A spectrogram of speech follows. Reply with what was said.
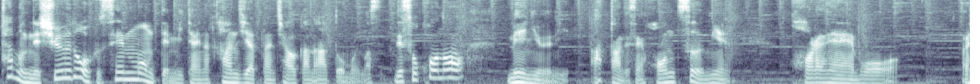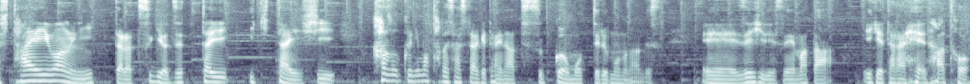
多分ね、臭豆腐専門店みたいな感じやったんちゃうかなと思います。で、そこのメニューにあったんですね。本通麺。これね、もう、私台湾に行ったら次は絶対行きたいし、家族にも食べさせてあげたいなってすっごい思ってるものなんです。えー、ぜひですね、また行けたらええなと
